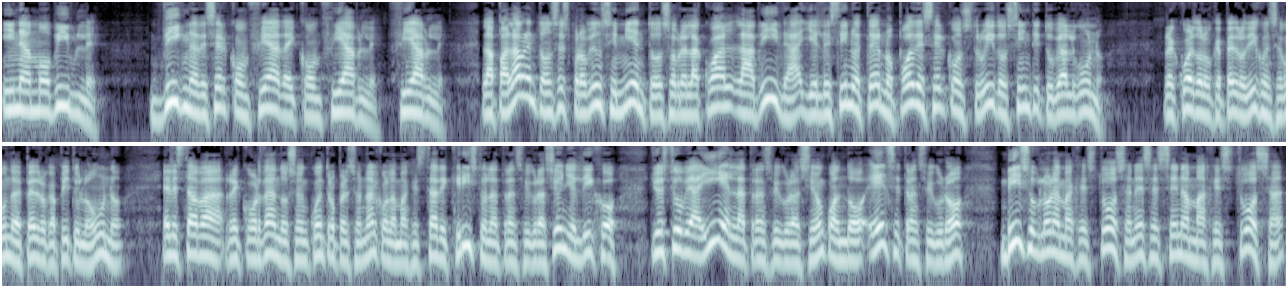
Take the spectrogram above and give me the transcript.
inamovible digna de ser confiada y confiable, fiable. La palabra entonces provee un cimiento sobre la cual la vida y el destino eterno puede ser construido sin titubeo alguno. Recuerdo lo que Pedro dijo en 2 de Pedro capítulo 1. Él estaba recordando su encuentro personal con la majestad de Cristo en la transfiguración y él dijo, yo estuve ahí en la transfiguración cuando él se transfiguró, vi su gloria majestuosa en esa escena majestuosa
